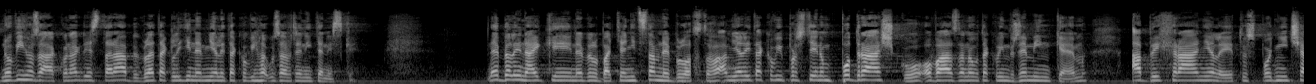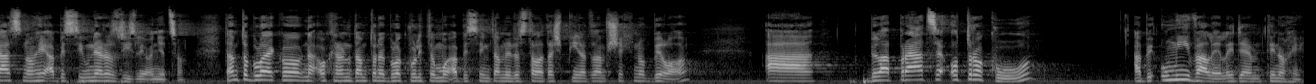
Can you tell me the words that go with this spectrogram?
nového zákona, kdy je stará Bible, tak lidi neměli takovýhle uzavřený tenisky. Nebyly Nike, nebyl Baťa, nic tam nebylo z toho a měli takový prostě jenom podrážku ovázanou takovým řemínkem aby chránili tu spodní část nohy, aby si ji nerozřízli o něco. Tam to bylo jako na ochranu, tam to nebylo kvůli tomu, aby se jim tam nedostala ta špína, to tam všechno bylo. A byla práce otroků, aby umývali lidem ty nohy.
